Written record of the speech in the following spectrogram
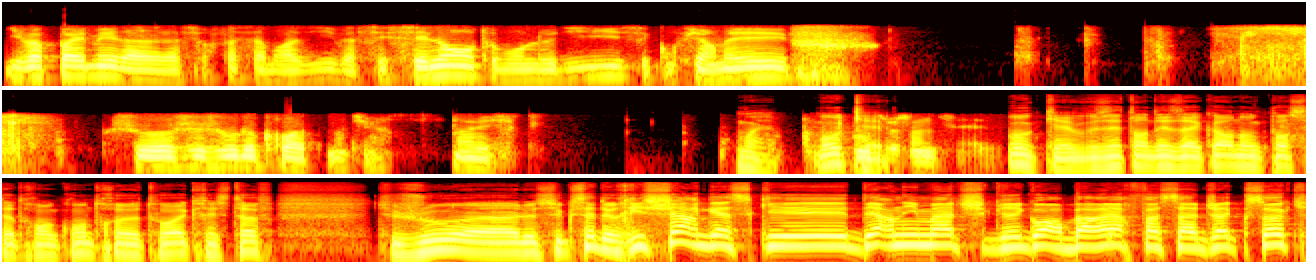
il va pas aimer la, surface abrasive. C'est lent, tout le monde le dit, c'est confirmé. Je, joue le croate, tiens. Allez. Ouais, ok. 76. Ok, vous êtes en désaccord donc pour cette rencontre. Toi, Christophe, tu joues euh, le succès de Richard Gasquet. Dernier match, Grégoire Barrère face à Jack Sock,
